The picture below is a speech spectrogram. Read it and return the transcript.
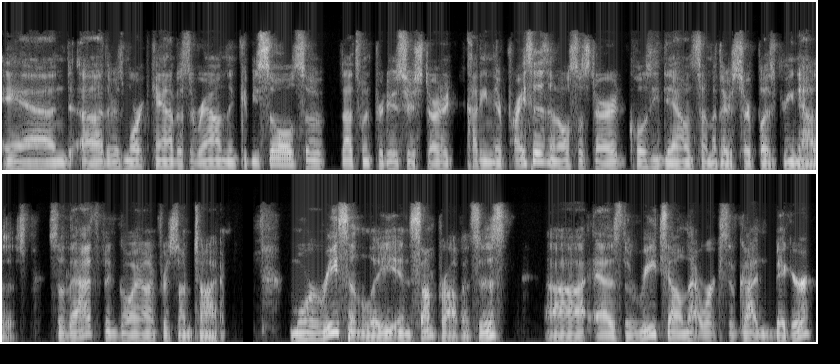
and uh, there was more cannabis around than could be sold. So that's when producers started cutting their prices and also started closing down some of their surplus greenhouses. So that's been going on for some time. More recently, in some provinces, uh, as the retail networks have gotten bigger,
